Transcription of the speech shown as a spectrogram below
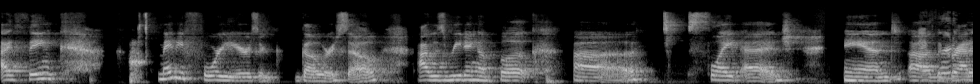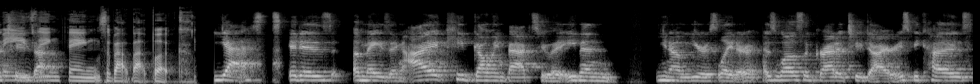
I think maybe four years ago or so, I was reading a book, uh, Slight Edge, and uh, the gratitude. Amazing things about that book. Yes, it is amazing. I keep going back to it, even you know, years later, as well as the gratitude diaries, because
